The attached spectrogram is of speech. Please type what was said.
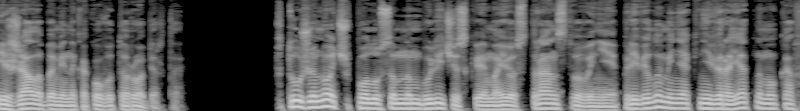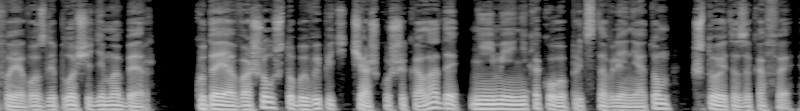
и жалобами на какого-то Роберта. В ту же ночь полусомнамбулическое мое странствование привело меня к невероятному кафе возле площади Мобер, куда я вошел, чтобы выпить чашку шоколада, не имея никакого представления о том, что это за кафе.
